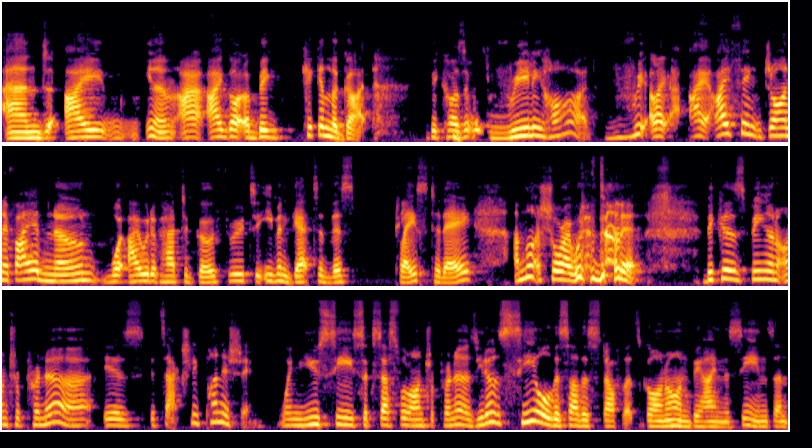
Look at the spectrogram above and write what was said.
And I, you know, I, I got a big kick in the gut because it was really hard. Re- like I, I think, John, if I had known what I would have had to go through to even get to this place today, I'm not sure I would have done it because being an entrepreneur is it's actually punishing. When you see successful entrepreneurs you don't see all this other stuff that's gone on behind the scenes and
